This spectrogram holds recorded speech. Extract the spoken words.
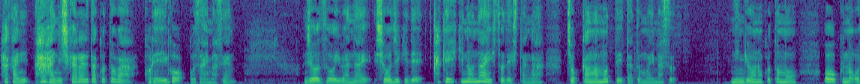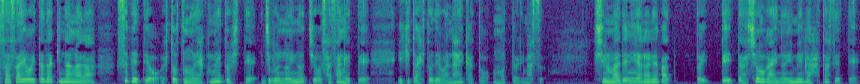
母に母に叱られたことはこれ以後ございません。上手を言わない正直で駆け引きのない人でしたが直感は持っていたと思います。人形のことも多くのお支えをいただきながら全てを一つの役目として自分の命を捧げて生きた人ではないかと思っております死ぬまでにやらねばと言っていた生涯の夢が果たせて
